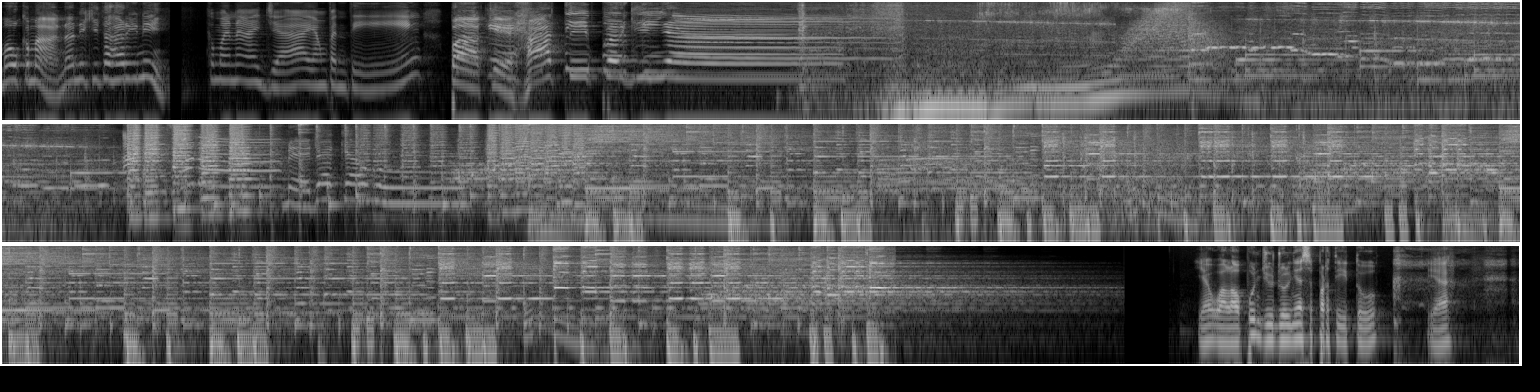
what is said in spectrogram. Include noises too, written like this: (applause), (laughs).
Mau ke mana nih kita hari ini? Ke mana aja, yang penting Pakai hati perginya. Ya walaupun judulnya seperti itu, ya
